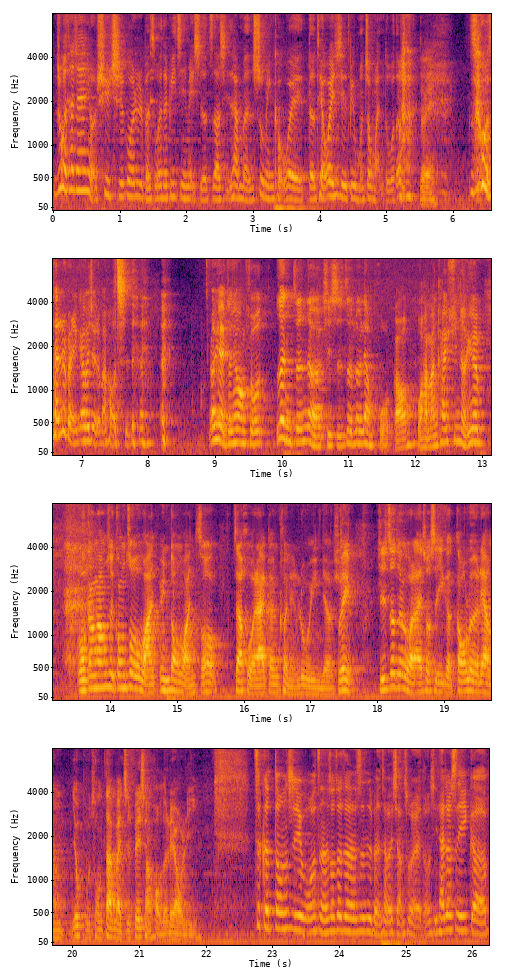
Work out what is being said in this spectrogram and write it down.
如果大家有去吃过日本所谓的 B 级美食，都知道其实他们庶民口味的调味其实比我们重蛮多的。对，所以我猜日本人应该会觉得蛮好吃的。而且真要说认真的，其实这热量颇高，我还蛮开心的，因为我刚刚是工作完、运动完之后。再回来跟客人录音的，所以其实这对我来说是一个高热量又补充蛋白质非常好的料理。这个东西我只能说，这真的是日本才会想出来的东西。它就是一个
